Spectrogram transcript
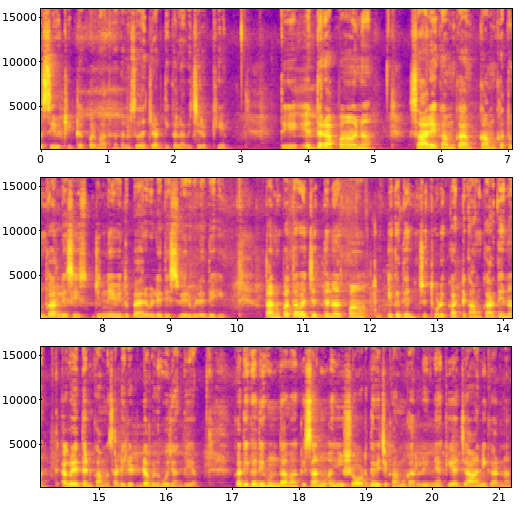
ਅਸੀਂ ਵੀ ਠੀਕ ਠਾਕ ਪਰਮਾਤਮਾ ਤੁਹਾਨੂੰ ਸਦਾ ਚੜ੍ਹਦੀ ਕਲਾ ਵਿੱਚ ਰੱਖੇ। ਤੇ ਇੱਧਰ ਆਪਾਂ ਨਾ ਸਾਰੇ ਕੰਮ ਕੰਮ- ਕੰਮ ਖਤਮ ਕਰ ਲਏ ਸੀ, ਜਿੰਨੇ ਵੀ ਦੁਪਹਿਰ ਵੇਲੇ ਦੇ, ਸਵੇਰ ਵੇਲੇ ਦੇ ਹੀ। ਤੁਹਾਨੂੰ ਪਤਾ ਵਾ, ਜਿੱਦਣ ਆਪਾਂ ਇੱਕ ਦਿਨ 'ਚ ਥੋੜੇ ਘੱਟ ਕੰਮ ਕਰਦੇ ਨਾ, ਤੇ ਅਗਲੇ ਦਿਨ ਕੰਮ ਸਾਡੇ ਜਿਹੜੇ ਡਬਲ ਹੋ ਜਾਂਦੇ ਆ। ਕਦੇ ਕਦੇ ਹੁੰਦਾ ਵਾ ਕਿ ਸਾਨੂੰ ਅਸੀਂ ਸ਼ਾਰਟ ਦੇ ਵਿੱਚ ਕੰਮ ਕਰ ਲੈਂਦੇ ਆ ਕਿ ਅੱਜ ਆ ਨਹੀਂ ਕਰਨਾ,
